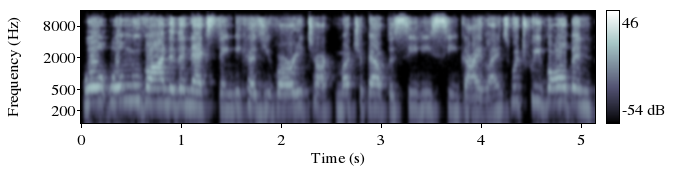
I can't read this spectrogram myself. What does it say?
we'll we'll move on to the next thing because you've already talked much about the CDC guidelines, which we've all been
